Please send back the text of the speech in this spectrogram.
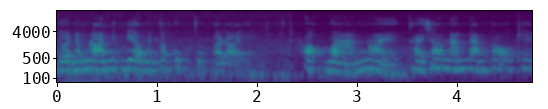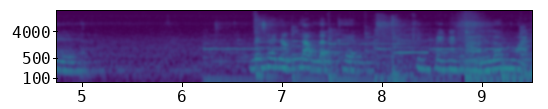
โดนน้ำร้อนนิดเดียวมันก็กรุบกรุบๆอร่อย ออกหวานหน่อย ใครชอบน้ำดำก็โอเค ไม่ใช่น้ำดำแบบเค็ม กินไปนานๆเริ่มหวาน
